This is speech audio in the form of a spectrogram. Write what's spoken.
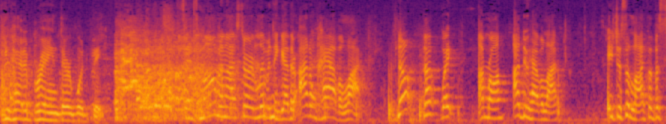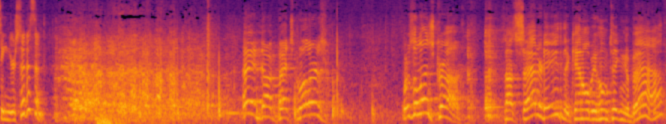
If you had a brain, there would be. Since Mom and I started living together, I don't have a life. No, no, wait, I'm wrong. I do have a life. It's just the life of a senior citizen. Hey, dog patch dwellers. Where's the lunch crowd? It's not Saturday. They can't all be home taking a bath.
